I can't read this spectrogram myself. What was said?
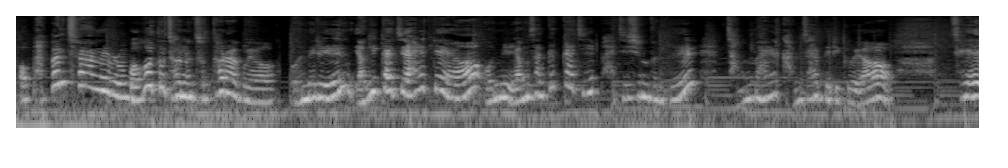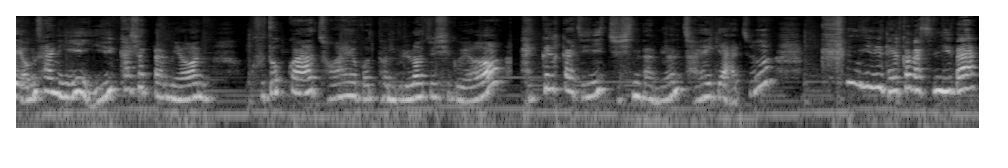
어, 밥반찬으로 먹어도 저는 좋더라고요. 오늘은 여기까지 할게요. 오늘 영상 끝까지 봐주신 분들 정말 감사드리고요. 제 영상이 유익하셨다면 구독과 좋아요 버튼 눌러주시고요. 댓글까지 주신다면 저에게 아주 큰 힘이 될 것 같습니다.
